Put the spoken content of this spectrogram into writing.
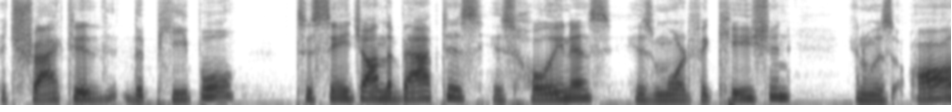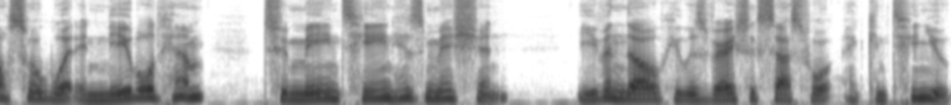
attracted the people to St. John the Baptist, his holiness, his mortification, and was also what enabled him to maintain his mission, even though he was very successful and continued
